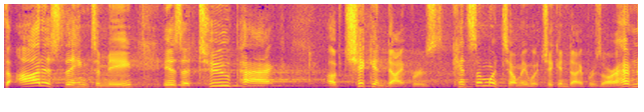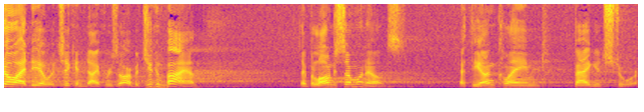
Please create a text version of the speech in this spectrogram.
The oddest thing to me is a two pack of chicken diapers. Can someone tell me what chicken diapers are? I have no idea what chicken diapers are, but you can buy them. They belong to someone else at the unclaimed baggage store.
